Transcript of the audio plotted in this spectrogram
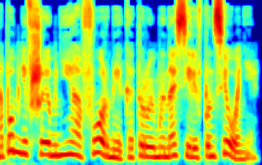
напомнившее мне о форме, которую мы носили в пансионе.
